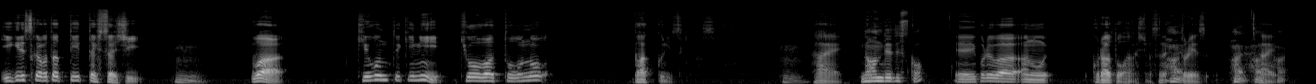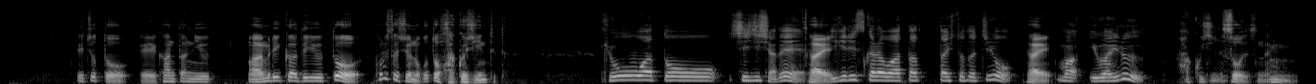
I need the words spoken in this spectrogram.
イギリスから渡っていった人たちうん。は基本的に共和党のバックにつきます。うん、はい、なんでですか？えーこれはあのこの後お話しますね、はい。とりあえず。はいはいはい、はい。でちょっと、えー簡単に言うまあアメリカで言うとこの人たちのことを白人って言って共和党支持者で、はい。イギリスから渡った人たちを、たはい。まあ、いわゆる白人。そうですね、うん。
